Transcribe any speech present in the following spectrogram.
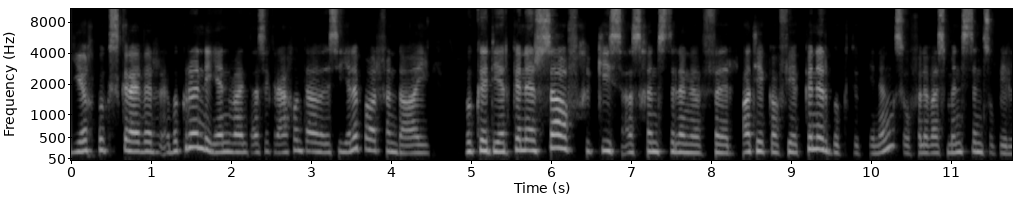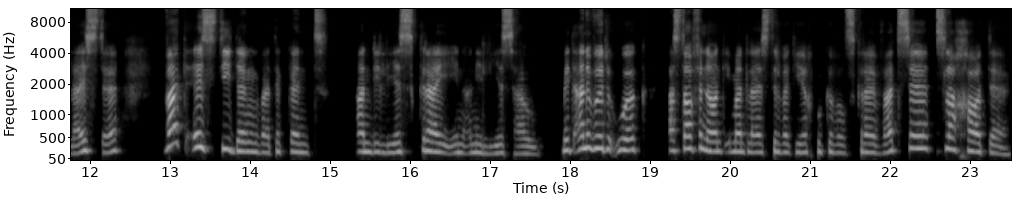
jeugboekskrywer, 'n bekroonde een want as ek reg onthou is 'n hele paar van daai boeke deur kinders self gekies as gunstelinge vir ATKV kinderboektoekennings of hulle was minstens op die lyste. Wat is die ding wat 'n kind aan die lees kry en aan die lees hou? Met ander woorde ook As daar vanaand iemand luister wat jeugboeke wil skryf, watse slaggate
